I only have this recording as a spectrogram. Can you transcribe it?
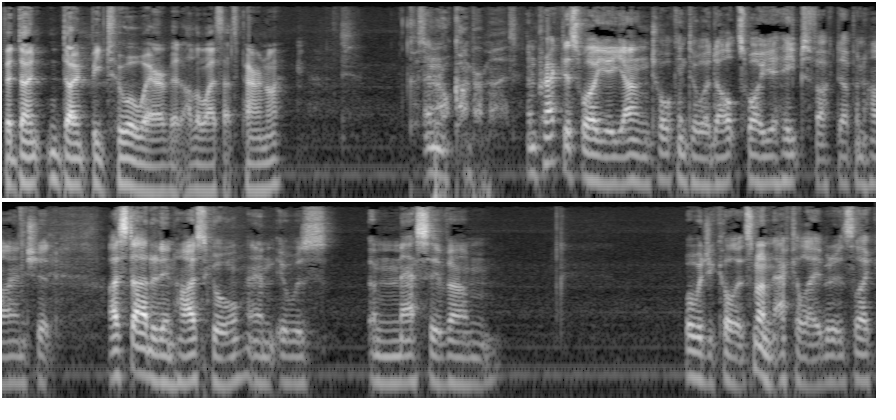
But don't don't be too aware of it. Otherwise, that's paranoia. Because And- we're all compromised. And practice while you're young, talking to adults while you're heaps fucked up and high and shit. I started in high school, and it was a massive um. What would you call it? It's not an accolade, but it's like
